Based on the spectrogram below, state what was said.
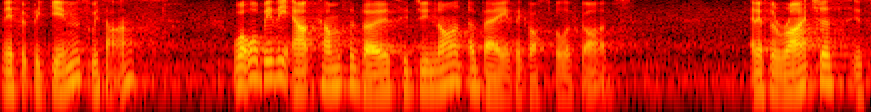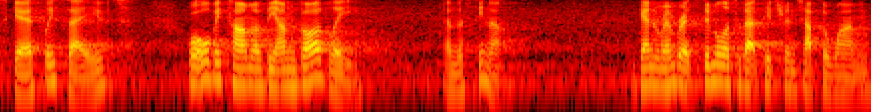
And if it begins with us, what will be the outcome for those who do not obey the gospel of God? And if the righteous is scarcely saved, what will become of the ungodly and the sinner? Again, remember, it's similar to that picture in chapter 1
